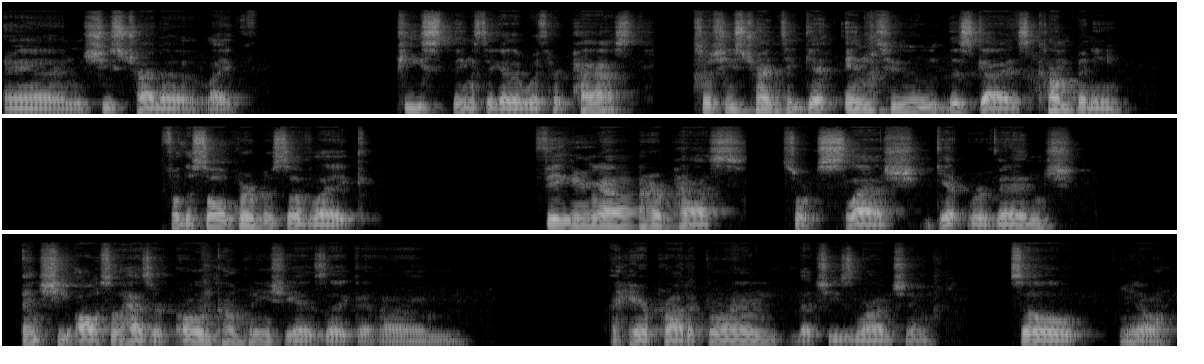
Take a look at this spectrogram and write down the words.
And she's trying to like piece things together with her past. So she's trying to get into this guy's company for the sole purpose of like figuring out her past sort slash get revenge. And she also has her own company. She has like a um a hair product line that she's launching. So you know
